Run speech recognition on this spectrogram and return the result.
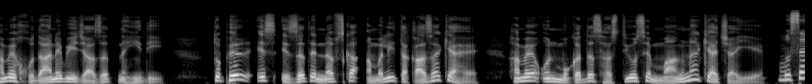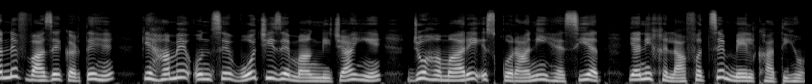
ہمیں خدا نے بھی اجازت نہیں دی۔ تو پھر اس عزت نفس کا عملی تقاضا کیا ہے؟ ہمیں ان مقدس ہستیوں سے مانگنا کیا چاہیے؟ مصنف واضح کرتے ہیں کہ ہمیں ان سے وہ چیزیں مانگنی چاہیے جو ہمارے اس قرآنی حیثیت یعنی خلافت سے میل کھاتی ہوں۔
